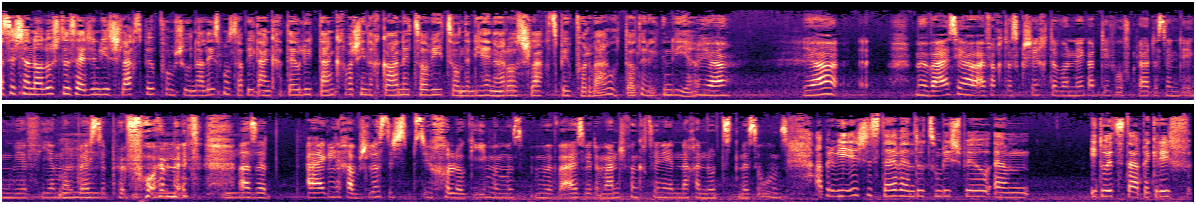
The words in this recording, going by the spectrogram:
Es ist ja noch lustig, du irgendwie ein schlechtes Bild vom Journalismus, aber ich denke, die Leute denken wahrscheinlich gar nicht so weit, sondern die haben auch ein schlechtes Bild von der Welt, oder? Irgendwie. Ja. Ja, man weiß ja einfach, dass Geschichten, die negativ aufgeladen sind, irgendwie viermal mhm. besser performen. Mhm. Also eigentlich am Schluss ist es Psychologie. Man, muss, man weiß, wie der Mensch funktioniert und nachher nutzt man es aus. Aber wie ist es denn, wenn du zum Beispiel ähm, ich tue jetzt den Begriff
